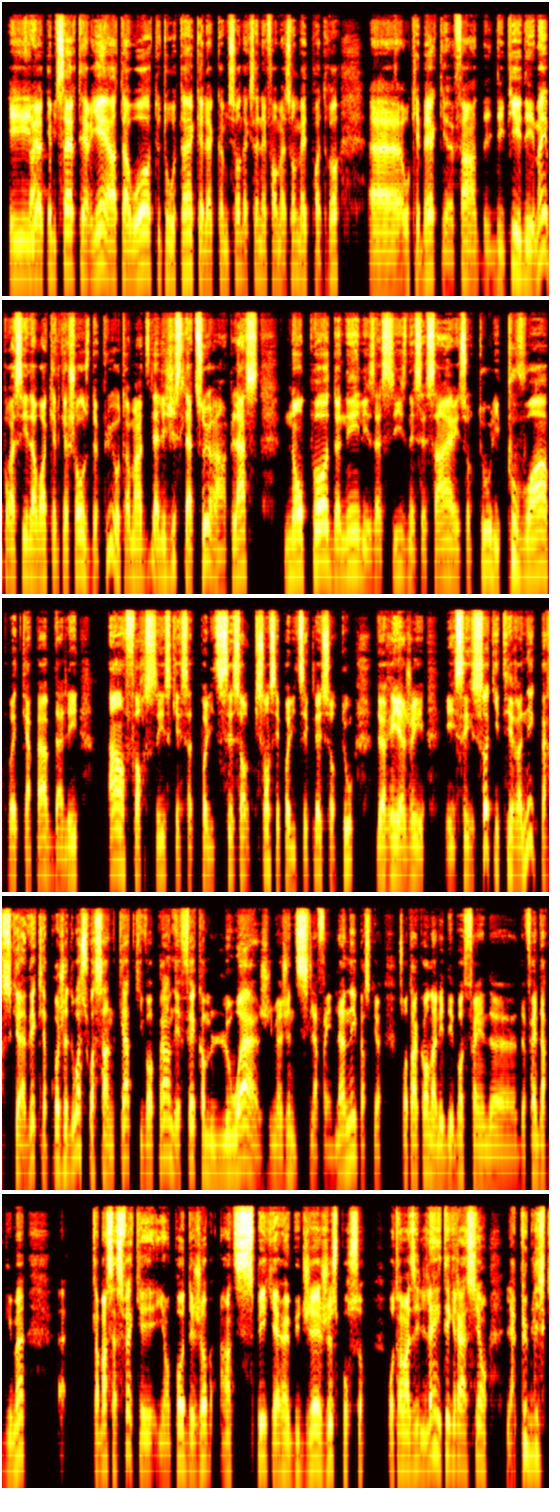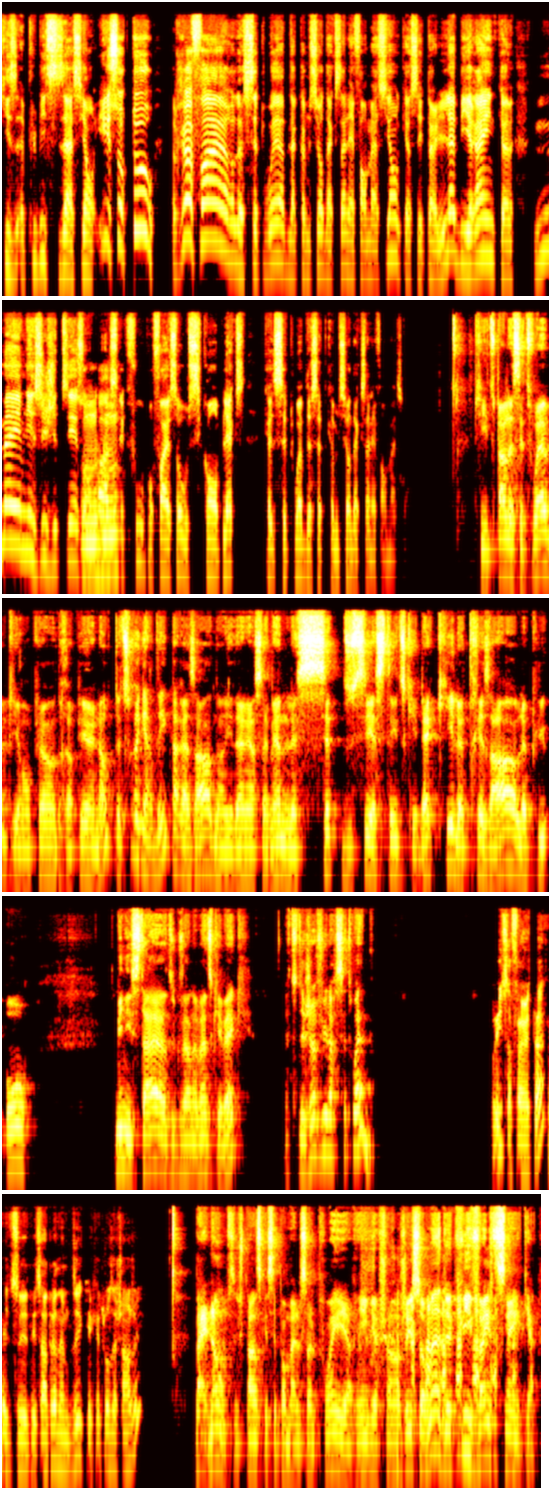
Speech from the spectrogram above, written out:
Et le commissaire terrien à Ottawa, tout autant que la commission d'accès à l'information de Maître Poitras euh, au Québec, euh, fait des pieds et des mains pour essayer d'avoir quelque chose de plus. Autrement dit, la législature en place n'ont pas donné les assises nécessaires et surtout les pouvoirs pour être capable d'aller enforcer ce qui est cette politique, qui sont ces politiques-là et surtout de réagir. Et c'est ça qui est ironique parce qu'avec le projet de loi 64 qui va prendre effet comme loi, j'imagine, d'ici la fin de l'année, parce qu'ils sont encore dans les débats de fin de, fin d'argument, euh, comment ça se fait qu'ils n'ont pas déjà anticipé qu'il y aurait un budget juste pour ça? Autrement dit, l'intégration, la publicisation et surtout refaire le site web de la Commission d'accès à l'information, que c'est un labyrinthe, que même les Égyptiens sont pas mm-hmm. assez fous pour faire ça aussi complexe que le site web de cette Commission d'accès à l'information. Puis tu parles de site web, puis on peut en dropper un autre. As-tu regardé par hasard dans les dernières semaines le site du CST du Québec, qui est le trésor, le plus haut ministère du gouvernement du Québec? As-tu déjà vu leur site web? Oui, ça fait un temps, mais tu es en train de me dire que quelque chose a changé? Ben non, je pense que c'est pas mal ça le point. Il n'y a rien qui a changé, sûrement depuis 25 ans.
